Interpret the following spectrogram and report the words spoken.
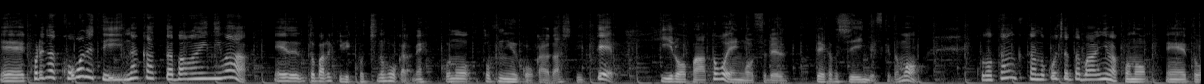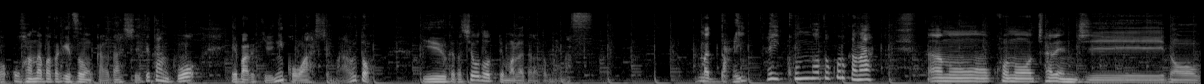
え、これが壊れていなかった場合には、えー、とバルキリーこっちの方からね、この突入口から出していって、ヒーローパートを援護するっていう形でいいんですけども、このタンクが残っちゃった場合には、この、えーと、お花畑ゾーンから出していて、タンクをバルキリーに壊してもらうという形を取ってもらえたらと思います。まあ、大体こんなところかな。あのー、このチャレンジの、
